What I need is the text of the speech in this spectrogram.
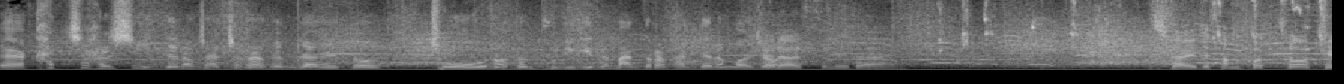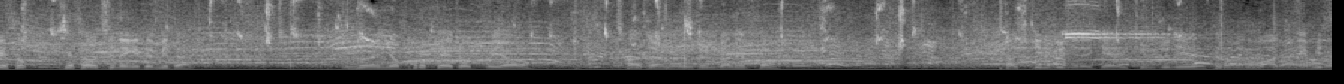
예, 같이 할 수 있다는 자체가 굉장히 또 좋은 어떤 분위기를 만들어 간다는 거죠. 그렇습니다. 자 이제 3쿼터 계속해서 진행이 됩니다. 이후엔 옆으로 빼줬고요. 차장 우중간에서 다시 김준일에게 김준일 들어가는 와중에 휘스.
